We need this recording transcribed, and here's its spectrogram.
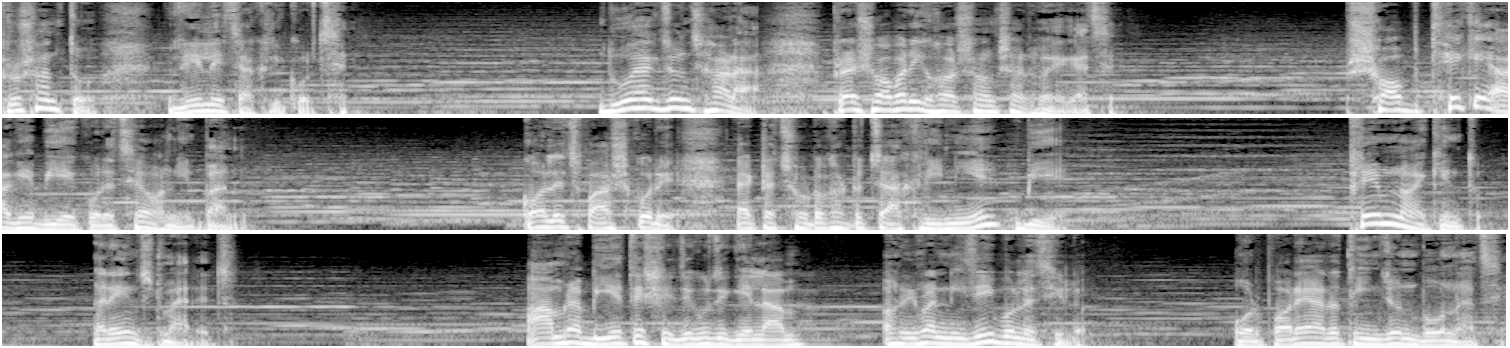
প্রশান্ত রেলে চাকরি করছে। দু একজন ছাড়া প্রায় সবারই ঘর সংসার হয়ে গেছে। সব থেকে আগে বিয়ে করেছে অনির্বাণ। কলেজ পাশ করে একটা ছোটখাটো চাকরি নিয়ে বিয়ে। প্রেম নয় কিন্তু অ্যারেঞ্জড ম্যারেজ আমরা বিয়েতে সেজেগুজে গেলাম, অনির্বাণ নিজেই বলেছিল, ওর পরে আরও তিনজন বোন আছে।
